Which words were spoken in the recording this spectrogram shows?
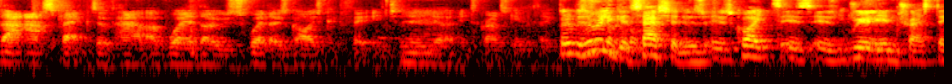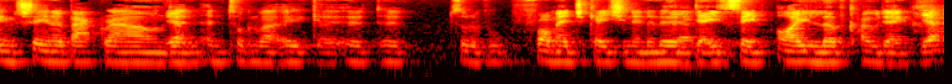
that aspect of how of where those where those guys could fit into the uh, into grand scheme of things. But it was a really good session. It was, it was quite, it was, it was really interesting seeing her background Yeah. and, and talking about uh, uh, uh, sort of from education in the early Yeah. days, saying I love coding, Yeah.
